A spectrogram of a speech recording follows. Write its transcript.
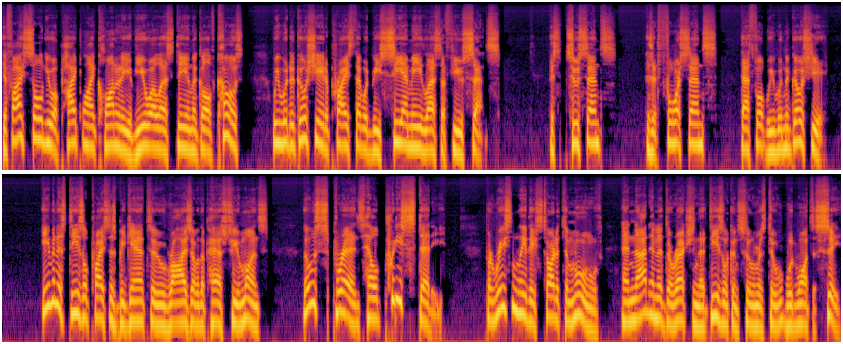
If I sold you a pipeline quantity of ULSD in the Gulf Coast, we would negotiate a price that would be CME less a few cents. Is it two cents? Is it four cents? That's what we would negotiate. Even as diesel prices began to rise over the past few months, those spreads held pretty steady. But recently they started to move and not in a direction that diesel consumers do, would want to see.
